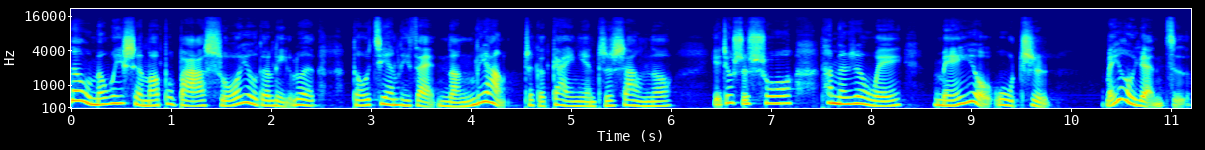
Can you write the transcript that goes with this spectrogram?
那我们为什么不把所有的理论都建立在能量这个概念之上呢？也就是说，他们认为没有物质，没有原子，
